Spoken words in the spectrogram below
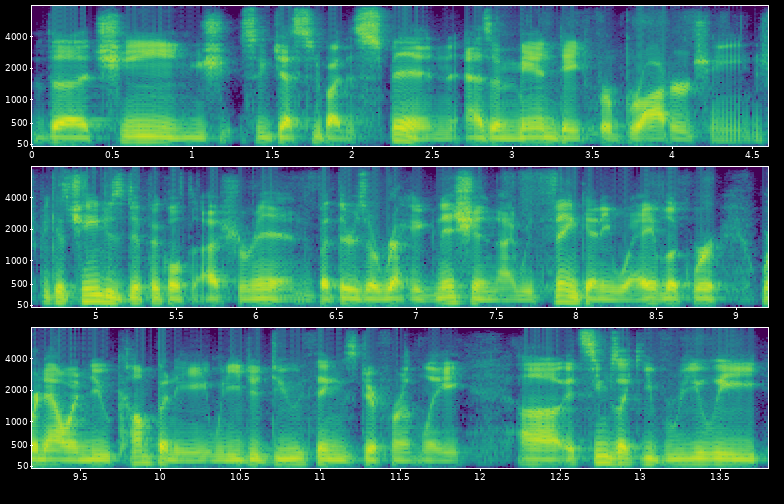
the change suggested by the spin as a mandate for broader change because change is difficult to usher in but there's a recognition i would think anyway. Look we're we're now a new company. We need to do things differently. Uh, it seems like you've really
